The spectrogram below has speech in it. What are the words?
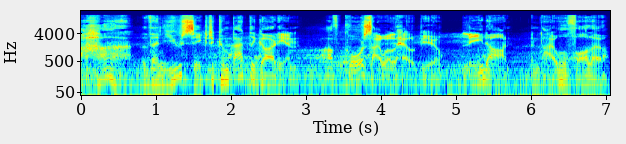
Aha, then you seek to combat the Guardian. Of course I will help you. Lead on, and I will follow.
